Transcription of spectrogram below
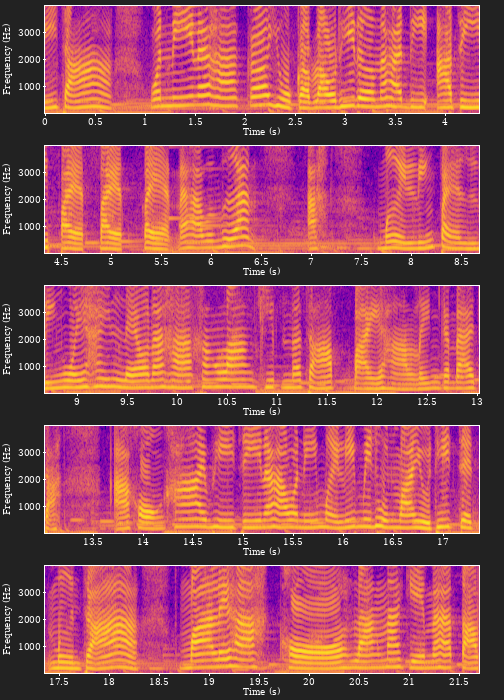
ลี่จ้า วันนี้นะคะก็อยู่กับเราที่เดิมนะคะ DRG 888นะคะเพื่อนๆอะ เหมยลิงก์แปะลิงก์ไว้ให้แล้วนะคะ ข้างล่างคลิปนะจ๊ะ ไปหาเล่นกันได้จ้ะอะของค่าย PG นะคะ วันนี้เหมยลี่มีทุนมาอยู่ที่ 70,000จ้า มาเลยค่ะ ขอล้างหน้าเกมนะคะ ตาม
